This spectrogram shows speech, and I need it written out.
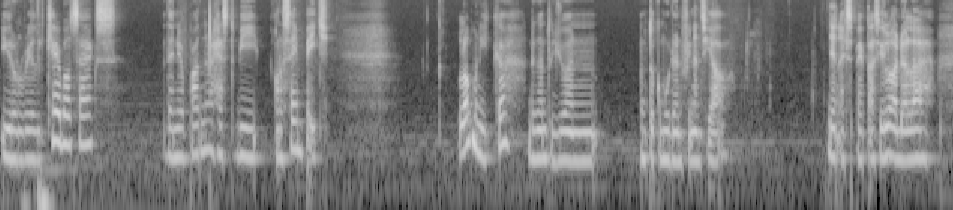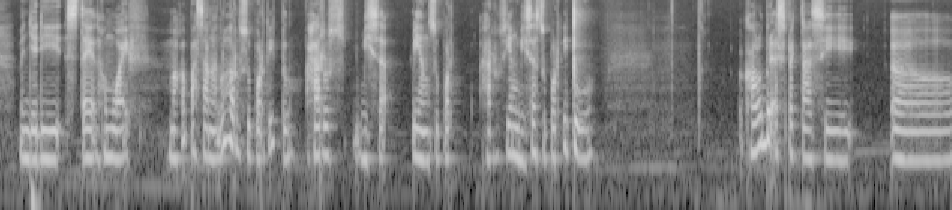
you don't really care about sex then your partner has to be on the same page. Lo menikah dengan tujuan untuk kemudahan finansial. Dan ekspektasi lo adalah menjadi stay at home wife. Maka pasangan lo harus support itu. Harus bisa yang support harus yang bisa support itu kalau berekspektasi uh,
